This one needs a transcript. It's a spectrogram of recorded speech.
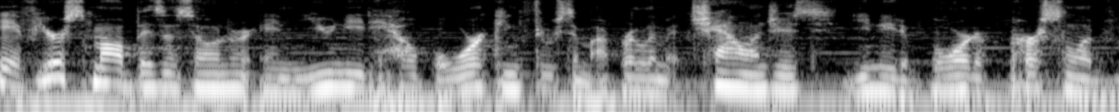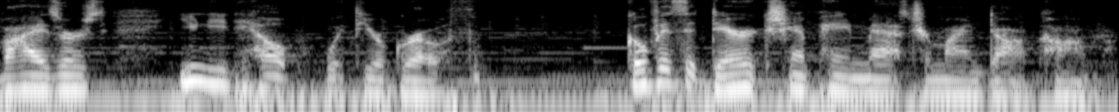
Hey, if you're a small business owner and you need help working through some upper limit challenges, you need a board of personal advisors, you need help with your growth, go visit DerekChampagneMastermind.com.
